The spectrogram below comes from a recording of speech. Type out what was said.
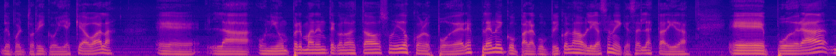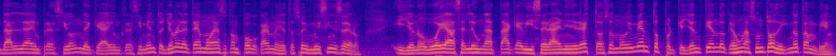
de Puerto Rico y es que avala eh, la unión permanente con los Estados Unidos con los poderes plenos y para cumplir con las obligaciones y que esa es la estadidad. Eh, podrá darle la impresión de que hay un crecimiento. Yo no le temo a eso tampoco, Carmen, yo te soy muy sincero. Y yo no voy a hacerle un ataque visceral ni directo a esos movimientos porque yo entiendo que es un asunto digno también.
